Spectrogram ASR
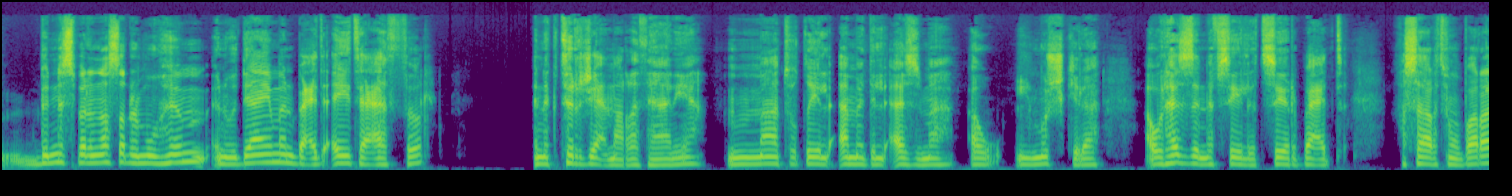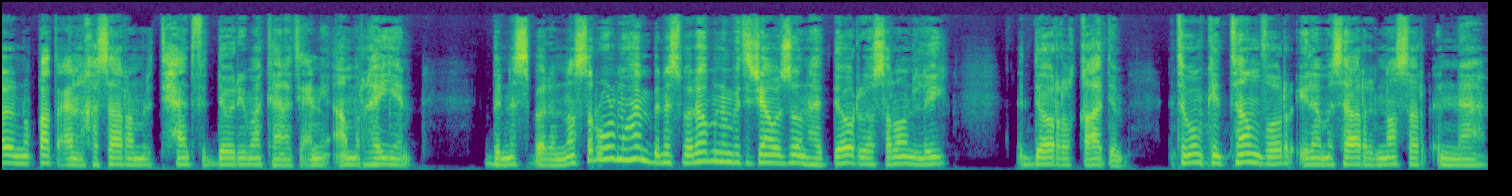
بالنسبة للنصر المهم أنه دائما بعد أي تعثر أنك ترجع مرة ثانية ما تطيل أمد الأزمة أو المشكلة أو الهزة النفسية اللي تصير بعد خسارة مباراة لأنه قطعا الخسارة من الاتحاد في الدوري ما كانت يعني أمر هين بالنسبة للنصر. والمهم بالنسبة لهم أنهم يتجاوزون هالدور ويوصلون للدور القادم. أنت ممكن تنظر إلى مسار النصر أنه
